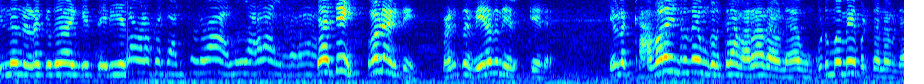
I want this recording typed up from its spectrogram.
என்ன நடக்குதோ அங்க தெரியல. மனுஷன் வேதனை இருக்கல எவ்வளவு கவலைன்றதே உங்களுக்குலாம் வராதா அவள. உன் குடும்பமே இப்படித்தானே அவள?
